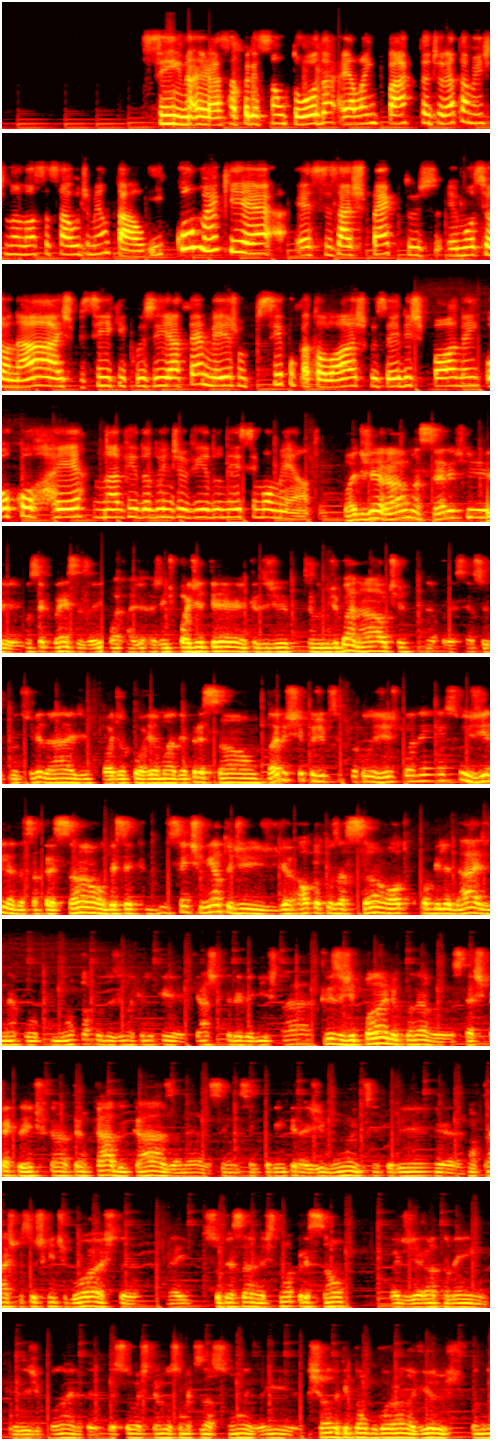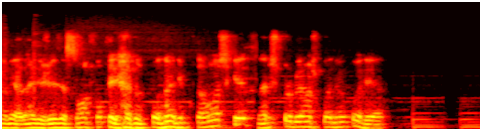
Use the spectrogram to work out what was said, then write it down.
Sim, né? essa pressão toda, ela impacta diretamente na nossa saúde mental. E como é que é esses aspectos emocionais, psíquicos e até mesmo psicopatológicos, eles podem ocorrer na vida do indivíduo nesse momento? Pode gerar uma série de consequências aí. A gente pode ter crise de síndrome de burnout, né, por excesso de produtividade, pode ocorrer uma depressão, vários tipos de psicopatologias podem surgir né, dessa pressão, desse sentimento sentimento de, de autoacusação, autoculpabilidade, né, por não estar tá produzindo aquilo que, que acha que deveria estar. Crise de pânico, né, esse aspecto da gente ficar trancado em casa, né, sem, sem poder interagir muito, sem poder encontrar as pessoas que a gente gosta, né, e sob essa extrema pressão pode gerar também crise de pânico, pessoas tendo somatizações aí, achando que estão com coronavírus, quando na verdade às vezes é só uma falta de pânico. Então acho que vários problemas podem ocorrer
